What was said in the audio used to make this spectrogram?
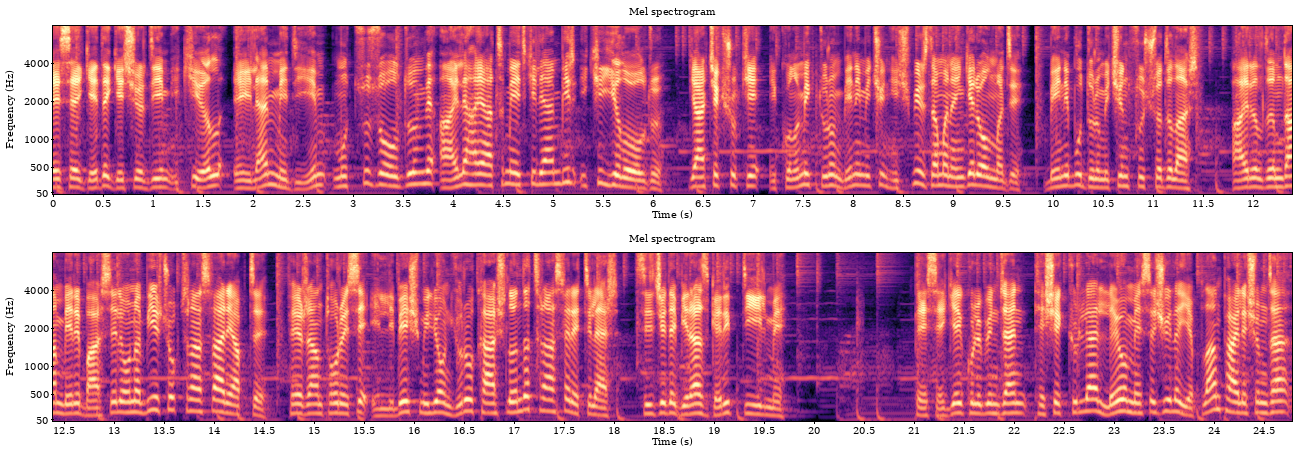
PSG'de geçirdiğim iki yıl eğlenmediğim, mutsuz olduğum ve aile hayatımı etkileyen bir iki yıl oldu. Gerçek şu ki ekonomik durum benim için hiçbir zaman engel olmadı. Beni bu durum için suçladılar. Ayrıldığımdan beri Barcelona birçok transfer yaptı. Ferran Torres'i 55 milyon euro karşılığında transfer ettiler. Sizce de biraz garip değil mi? PSG kulübünden teşekkürler Leo mesajıyla yapılan paylaşımda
